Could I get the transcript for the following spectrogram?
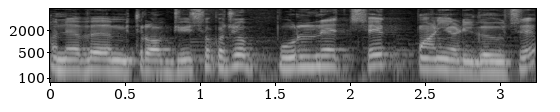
અને હવે મિત્રો આપ જોઈ શકો છો પુલને છેક પાણી અડી ગયું છે.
